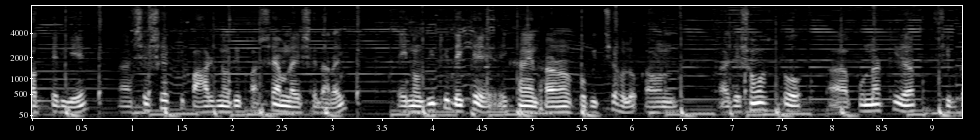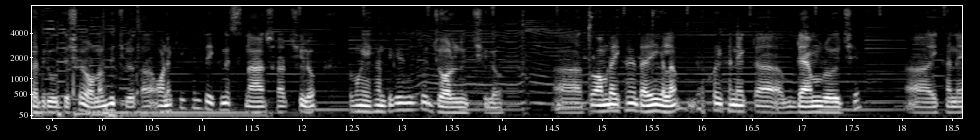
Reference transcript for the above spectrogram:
পথ পেরিয়ে শেষে একটি পাহাড়ি নদীর পাশে আমরা এসে দাঁড়াই। এই নদীটি দেখে এখানে দাঁড়ানোর খুব ইচ্ছে হলো, কারণ যে সমস্ত পুণ্যার্থীরা শিবগাদির উদ্দেশ্যে রওনা দিচ্ছিল, তারা অনেকেই কিন্তু এখানে স্নান সারছিল এবং এখান থেকে কিন্তু জল নিচ্ছিল। তো আমরা এখানে দাঁড়িয়ে গেলাম। দেখো এখানে একটা ড্যাম রয়েছে। এখানে,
